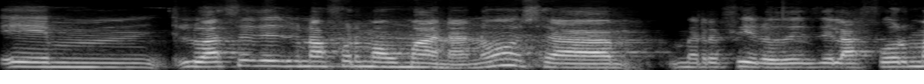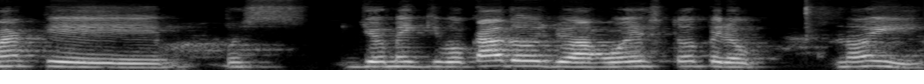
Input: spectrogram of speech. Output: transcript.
em, lo hace desde una forma humana, ¿no? O sea, me refiero desde la forma que, pues, yo me he equivocado, yo hago esto, pero, ¿no? Y,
